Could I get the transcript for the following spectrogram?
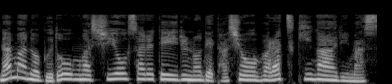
生のブドウが使用されているので多少ばらつきがあります。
